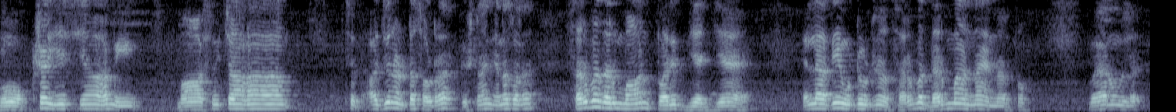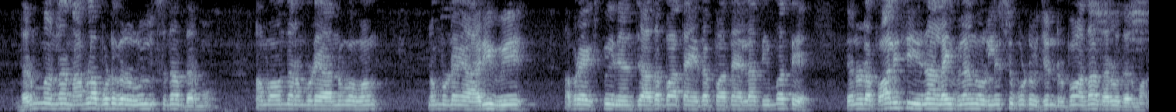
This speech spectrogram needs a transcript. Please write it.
மோக்ஷயிஷ்யாமி மா சுச்சா சரி அர்ஜுனன்ட்ட சொல்கிறார் கிருஷ்ணன் என்ன சொல்கிறார் சர்வதர்மான் பரித்யஜ்ய. எல்லாத்தையும் விட்டு விட்டு சர்வ தர்மன்னா என்ன அர்த்தம்? வேற ஒன்றும் இல்லை. தர்மம்னா நாமளாக போட்டுக்கிற ரூல்ஸ் தான் தர்மம். நம்ம வந்து நம்மளுடைய அனுபவம் நம்மளுடைய அறிவு அப்புறம் எக்ஸ்பீரியன்ஸ் அதை பார்த்தேன் இதை பார்த்தேன் எல்லாத்தையும் பார்த்து என்னோட பாலிசி இதுதான் லைஃப்லன்னு ஒரு லிஸ்ட்டு போட்டு வச்சுட்டு இருப்போம் அதான் சர்வ தர்மம்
